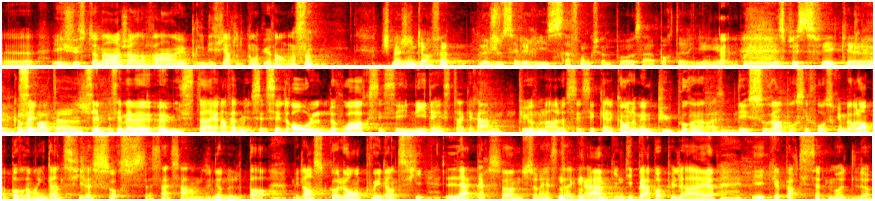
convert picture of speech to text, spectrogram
et justement, j'en vends à un prix défiant toute concurrence. J'imagine qu'en fait, le jus de céleri, ça ne fonctionne pas, ça n'apporte rien de spécifique euh, comme avantage? C'est même un, mystère. En fait, c'est drôle de voir que c'est né d'Instagram, purement. Mm C'est quelqu'un, on a même pu, pour un, des, souvent pour ces fausses rumeurs-là, on ne peut pas vraiment identifier la source. Ça, semble venir de nulle part. Mais dans ce cas-là, on pouvait identifier la personne sur Instagram qui est hyper populaire et qui a parti cette mode-là.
